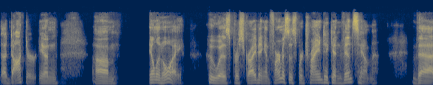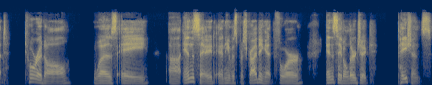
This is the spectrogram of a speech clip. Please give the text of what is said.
a doctor in um, Illinois who was prescribing, and pharmacists were trying to convince him that Toradol was a uh, NSAID, and he was prescribing it for NSAID allergic patients.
